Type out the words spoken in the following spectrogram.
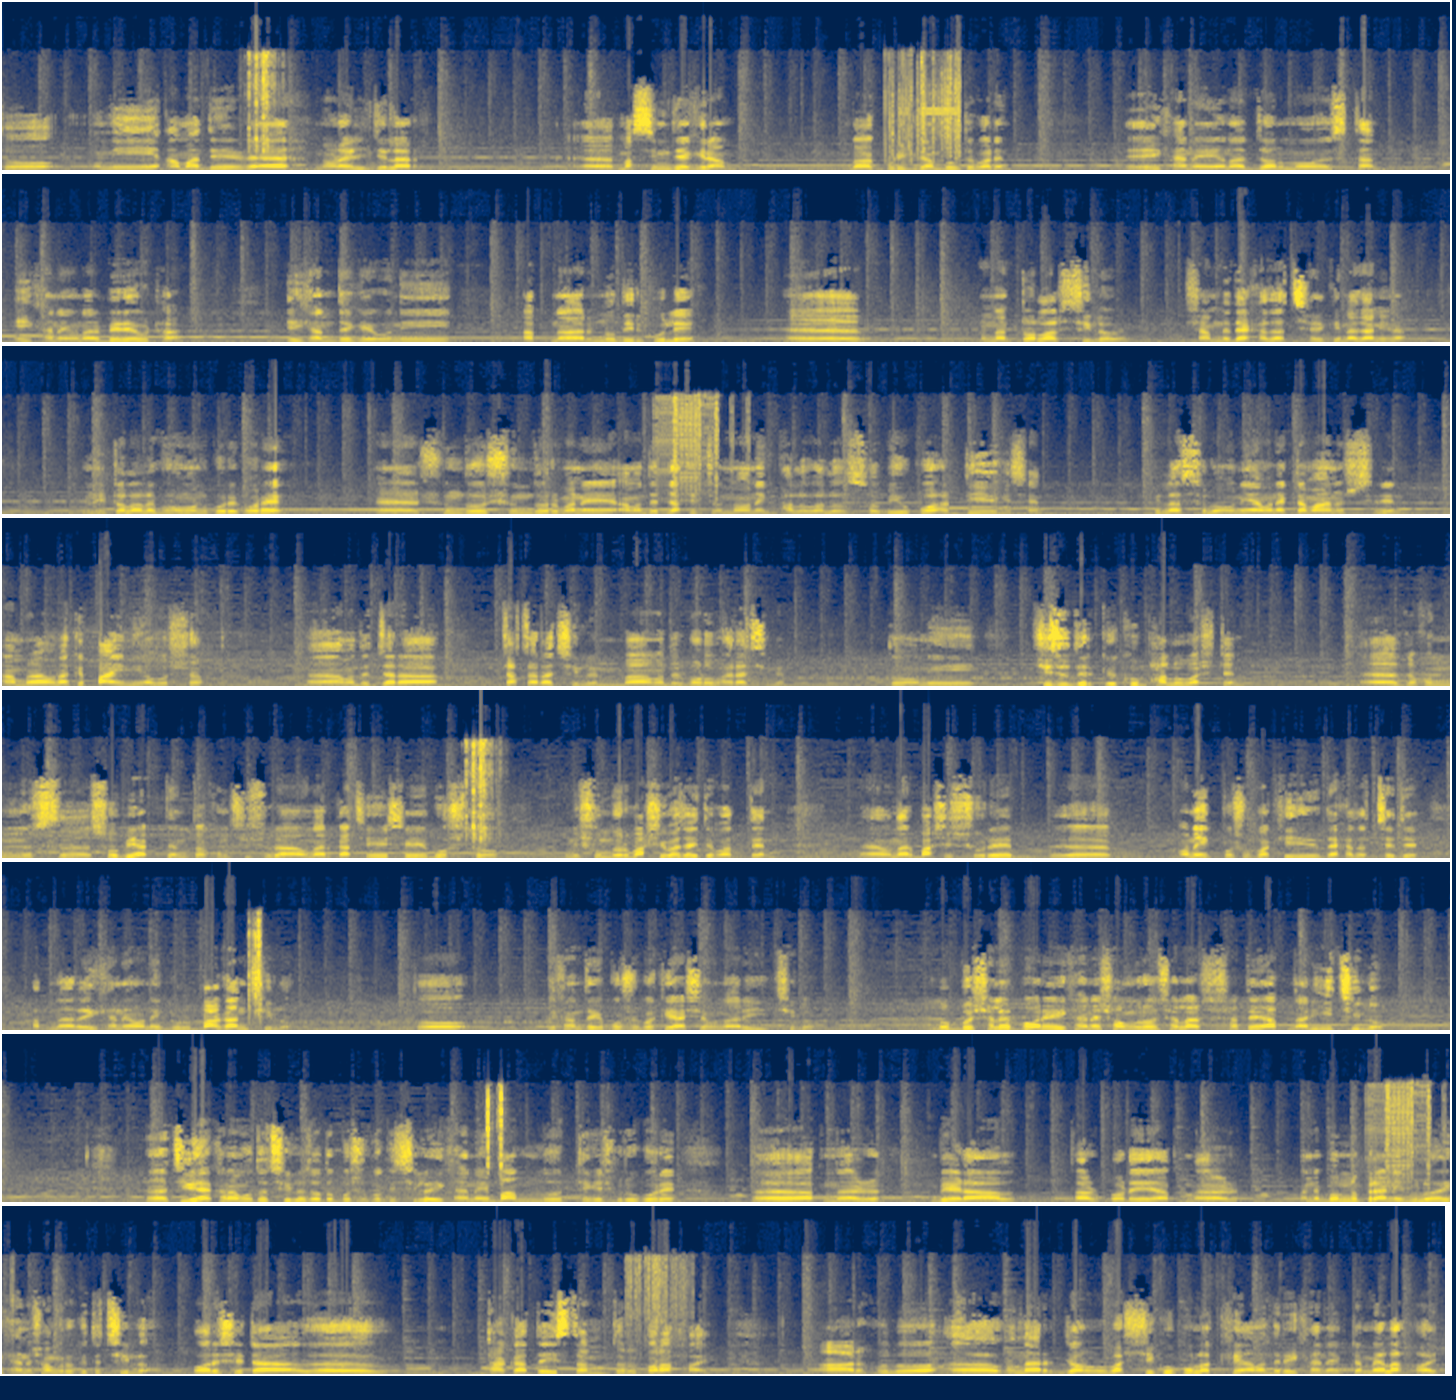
তো উনি আমাদের নড়াইল জেলার মাসিমদিয়া গ্রাম বা কুড়িগ্রাম বলতে পারেন। এইখানে ওনার জন্মস্থান, এইখানে ওনার বেড়ে ওঠা। এইখান থেকে উনি আপনার নদীর কূলে ওনার ট্রলার ছিল। সামনে দেখা যাচ্ছে কিনা জানি না। উনি ট্রলারে ভ্রমণ করে করে সুন্দর সুন্দর মানে আমাদের জাতির জন্য অনেক ভালো ভালো ছবি উপহার দিয়ে গেছেন। প্লাস হলো উনি এমন একটা মানুষ ছিলেন, আমরা ওনাকে পাইনি অবশ্য। আমাদের যারা চাচারা ছিলেন বা আমাদের বড় ভাইরা ছিলেন। তো উনি শিশুদেরকে খুব ভালোবাসতেন। যখন ছবি আঁকতেন, তখন শিশুরা ওনার কাছে এসে বসতো। উনি সুন্দর বাঁশি বাজাইতে পারতেন। ওনার বাঁশির সুরে অনেক পশু পাখি দেখা যাচ্ছে যে আপনার এখানে অনেক বাগান ছিল। তো এখান থেকে পশু পাখি আসে ওনার ই ছিল। নব্বই সালের পরে এখানে সংগ্রহশালার সাথে আপনার ই ছিল। চিড়িয়াখানার মতো ছিল, যত পশু পাখি ছিল, এখানে বান্দর থেকে শুরু করে আপনার বেড়াল, তারপরে আপনার মানে বন্য প্রাণীগুলো এখানে সংরক্ষিত ছিল। পরে সেটা ঢাকাতে স্থানান্তর করা হয়। আর হলো ওনার জন্মবার্ষিক উপলক্ষে আমাদের এখানে একটা মেলা হয়।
